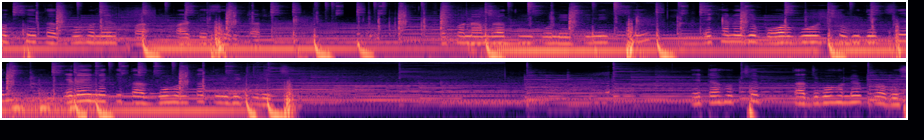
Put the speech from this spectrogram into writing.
হচ্ছে তাজমহলের পার্টি সেন্টার এখন আমরা দুই বোন এটি নিচ্ছি। এখানে যে বড় বড় ছবি দেখছেন, এরাই নাকি তাজমহলটা তৈরি করেছে। এটা হচ্ছে তাজমহলের প্রবেশ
